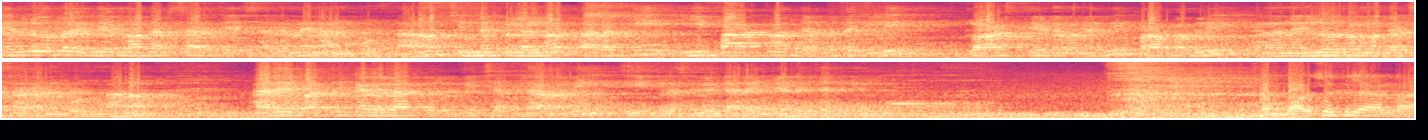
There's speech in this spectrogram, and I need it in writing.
నెల్లూరులో ఇదే మొదటిసారి చేశారని నేను అనుకుంటున్నాను. చిన్నపిల్లల్లో తలకి ఈ పార్ట్లో దెబ్బ తగిలి క్లాట్స్ తీయడం అనేది ప్రాబబ్లీ నెల్లూరులో మొదటిసారి అనుకుంటున్నాను. అదే పత్రికా విలేకరులకి చెప్దామని ఈ ప్రెస్ మీట్ అరేంజ్ చేయడం జరిగింది. భవిష్యత్తులో ఏమన్నా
